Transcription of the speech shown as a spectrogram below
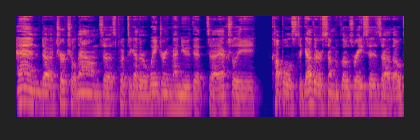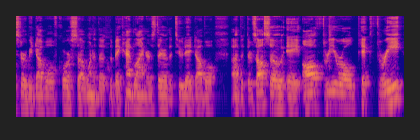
And uh, Churchill Downs has put together a wagering menu that uh, actually couples together some of those races. Uh, the Oaks Derby double, of course, uh, one of the, the big headliners there, the two day double. Uh, but there's also a all three year old pick three.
